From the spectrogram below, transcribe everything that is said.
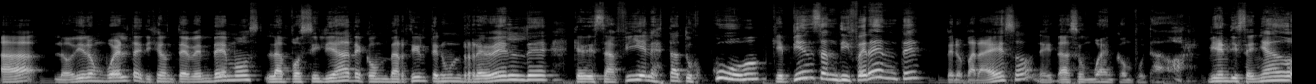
a lo dieron vuelta y dijeron te vendemos la posibilidad de convertirte en un rebelde que desafíe el status quo, que piensan diferente, pero para eso necesitas un buen computador, bien diseñado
